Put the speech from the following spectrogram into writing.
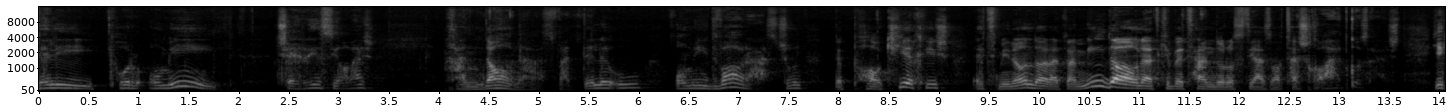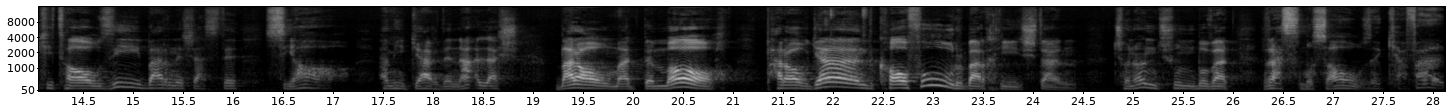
دلی پر امید. چهره سیاوش خندان است و دل او امیدوار است چون به پاکی خیش اطمینان دارد و می‌داند که به تندرستی از آتش خواهد گذشت. یکی تازی برنشسته سیاه همی گرد نعلش برآمد به ماه. پراگند کافور برخیشتن چنان چون بود رسم و ساز کفن.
